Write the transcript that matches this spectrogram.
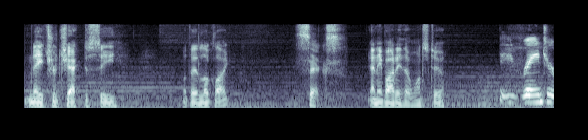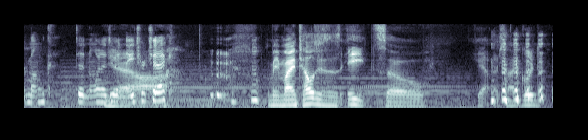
nature check to see what they look like. Six. Anybody that wants to. The ranger monk didn't want to do a nature check. I mean, my intelligence is eight, so yeah, that's not good.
